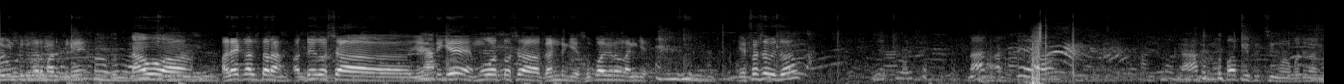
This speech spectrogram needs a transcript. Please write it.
ಲಿವಿಂಗ್ ಟುಗೆದರ್ ಮಾಡ್ತೀರಿ. ನಾವು ಹಳೆ ಕಾಲ ಥರ ಹದಿನೈದು ವರ್ಷ, ಎಂಟಿಗೆ, ಮೂವತ್ತು ವರ್ಷ ಗಂಡಿಗೆ, ಸುಖವಾಗಿರಲ್ಲ ಹಂಗೆ. ಎಷ್ಟು ವರ್ಷ ಇದು ನಾನು ಅಷ್ಟೇ ನಾನು ಪಾಪಿಗೆ ಫಿಕ್ಸಿಂಗ್ ಮಾಡ್ಬೋದು ನಾನು.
